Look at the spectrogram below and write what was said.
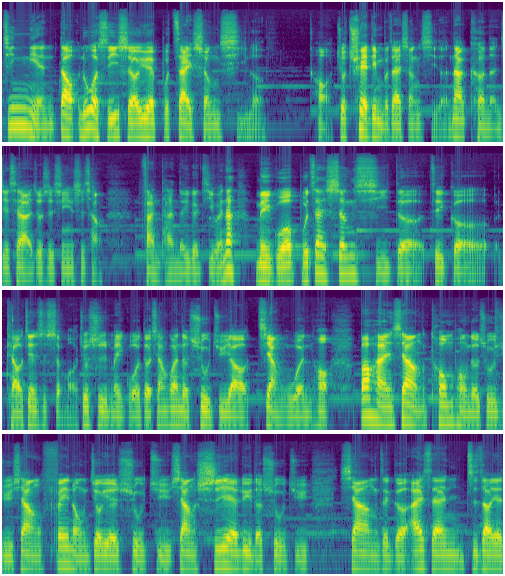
今年到如果十一、十二月不再升息了，好，就确定不再升息了，那可能接下来就是新兴市场。反弹的一个机会。那美国不再升息的这个条件是什么？就是美国的相关的数据要降温哈，包含像通膨的数据、像非农就业数据、像失业率的数据、像这个 ISM 制造业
